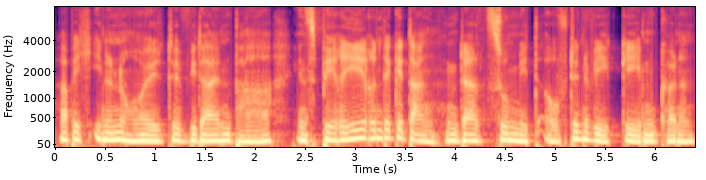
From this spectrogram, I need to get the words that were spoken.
habe ich Ihnen heute wieder ein paar inspirierende Gedanken dazu mit auf den Weg geben können.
